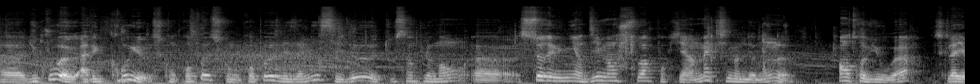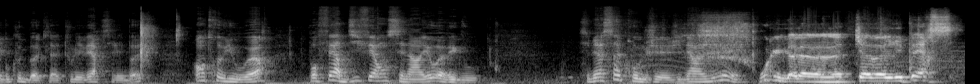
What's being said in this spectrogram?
Euh, du coup, euh, avec Crouille, ce qu'on propose, ce qu'on vous propose, les amis, c'est de tout simplement euh, se réunir dimanche soir pour qu'il y ait un maximum de monde entre viewers, parce que là il y a beaucoup de bots, là tous les verts c'est les bots, entre viewers, pour faire différents scénarios avec vous. C'est bien ça, j'ai j'ai bien résumé. Ouh là là, la cavalerie perse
